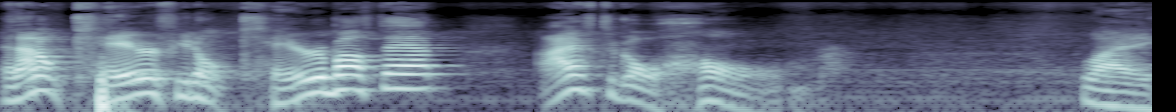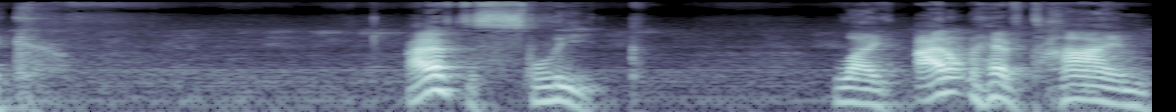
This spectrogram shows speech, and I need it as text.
And I don't care if you don't care about that. I have to go home like I have to sleep. Like I don't have time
